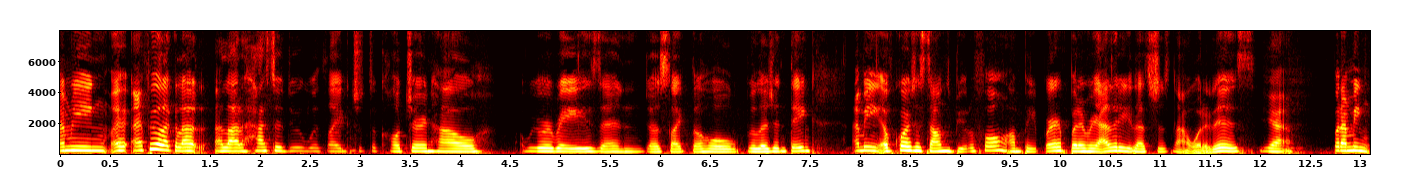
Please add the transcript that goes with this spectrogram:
I mean, I, I feel like a lot a lot has to do with like just the culture and how we were raised and just like the whole religion thing. I mean, of course, it sounds beautiful on paper, but in reality, that's just not what it is. yeah But I mean,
